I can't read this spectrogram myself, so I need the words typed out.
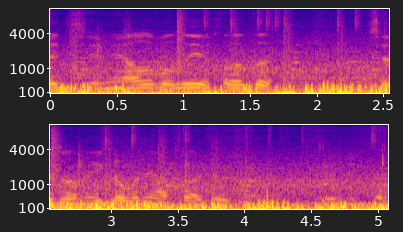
Evet, Semih Alabalığı yakaladı. Sezonun ilk avını yaptı arkadaşlar. Yakaladı.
